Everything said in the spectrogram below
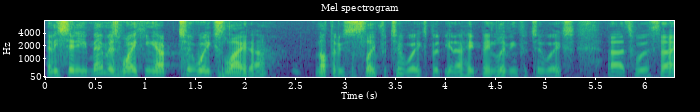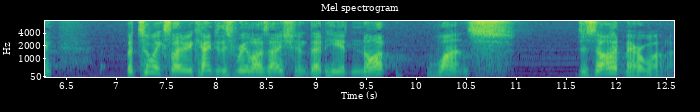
And he said he remembers waking up two weeks later, not that he was asleep for two weeks, but you know, he'd been living for two weeks, uh, it's worth saying. But two weeks later, he came to this realization that he had not once desired marijuana.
